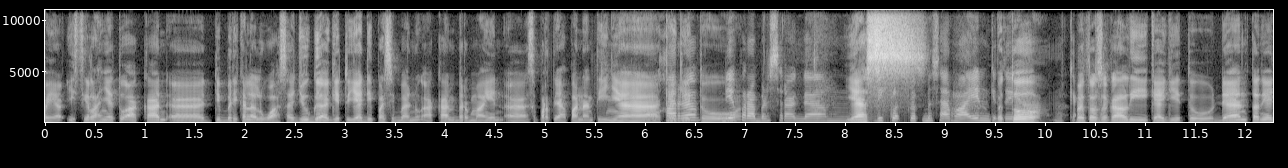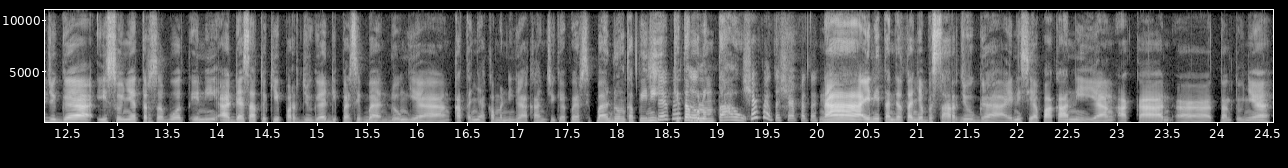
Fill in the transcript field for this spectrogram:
ya istilahnya itu akan eh, diberikan leluasa juga gitu ya di Persib Bandung akan bermain eh, seperti apa Oh, nantinya kayak karena gitu. dia pernah berseragam Yes. di klub-klub besar lain gitu Betul, ya. Oke, betul sekali kayak gitu. Dan tentunya juga isunya tersebut ini ada satu kiper juga di Persib Bandung yang katanya akan meninggalkan juga Persib Bandung, tapi ini Siapa kita tuh? belum tahu. Siapa tuh? Siapa tuh? Nah, ini tanda tanya besar juga. Ini siapakah nih yang akan eh, tentunya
